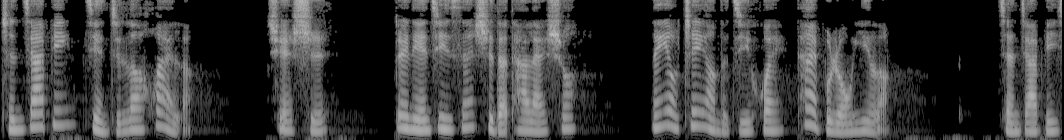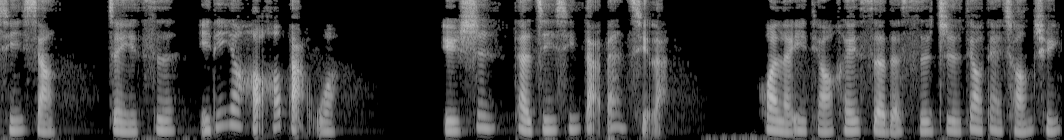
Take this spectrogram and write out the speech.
陈家斌简直乐坏了。确实，对年近三十的他来说，能有这样的机会太不容易了。陈家斌心想，这一次一定要好好把握。于是他精心打扮起来，换了一条黑色的丝质吊带长裙，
